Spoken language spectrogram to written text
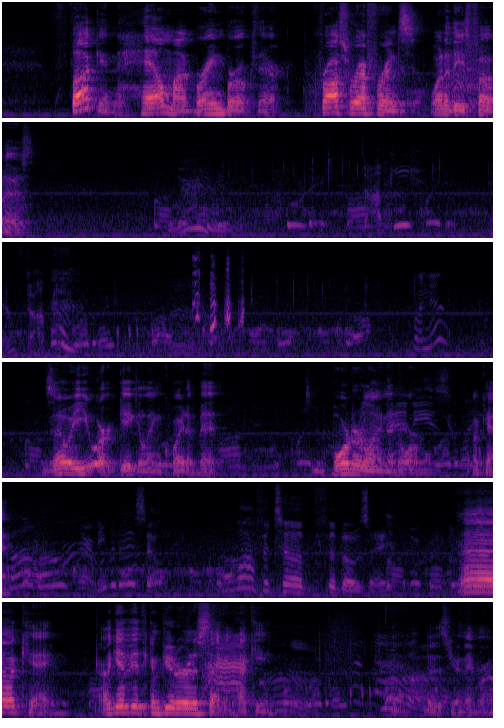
Fucking hell, my brain broke there. Cross reference one of these photos. Dobke? Yeah, Dobke. Zoe, you are giggling quite a bit. It's borderline adorable. Okay. Okay. I'll give you the computer in a second, Hakeem. That is your name, right?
